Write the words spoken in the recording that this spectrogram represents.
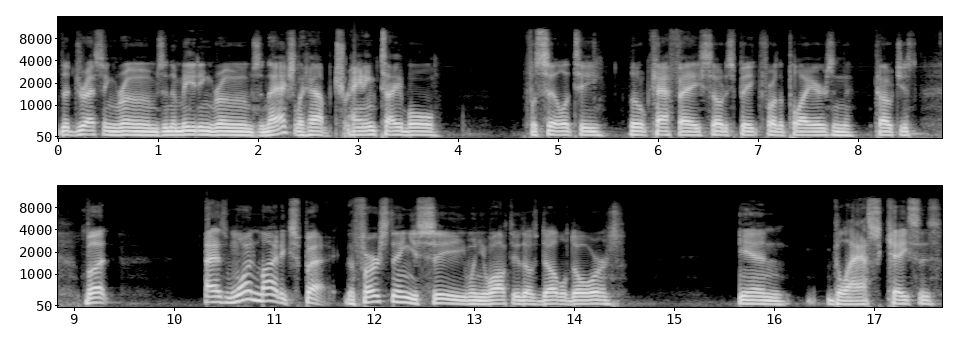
the dressing rooms and the meeting rooms, and they actually have a training table facility, little cafe, so to speak, for the players and the coaches. But as one might expect, the first thing you see when you walk through those double doors in glass cases,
